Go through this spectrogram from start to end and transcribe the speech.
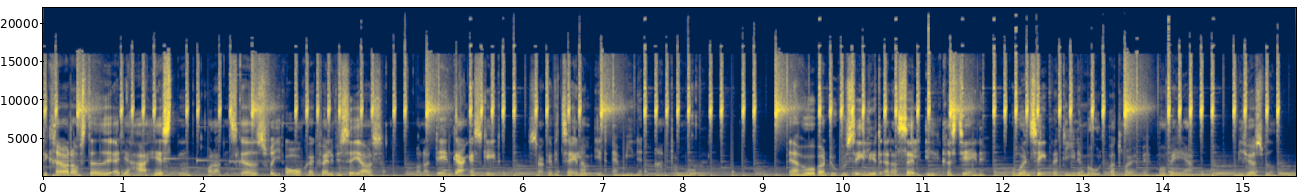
Det kræver dog stadig, at jeg har hesten, holder den skadesfri og kan kvalificere os, og når det engang er sket, så kan vi tale om et af mine andre mål. Jeg håber, du kunne se lidt af dig selv i Christiane, uanset hvad dine mål og drømme må være. Vi høres ved.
